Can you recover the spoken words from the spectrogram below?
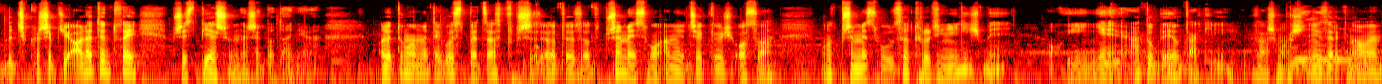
deczka szybciej, ale ten tutaj przyspieszył nasze badania. Ale tu mamy tego speca, to jest od przemysłu, a my czy jakiegoś osła od przemysłu zatrudniliśmy? Oj nie, a tu był taki waszmość, nie zerknąłem.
